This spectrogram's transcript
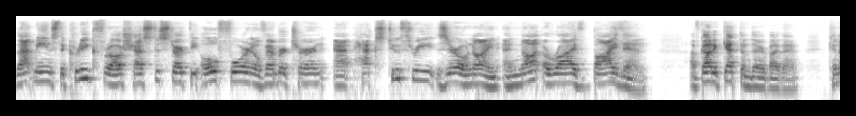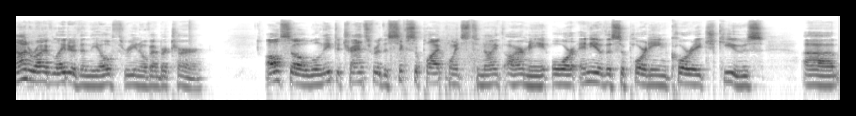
That means the Kriegfrosch has to start the 04 November turn at hex 2309 and not arrive by then. I've got to get them there by then. Cannot arrive later than the 03 November turn. Also, we'll need to transfer the six supply points to 9th Army or any of the supporting Corps HQs uh,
